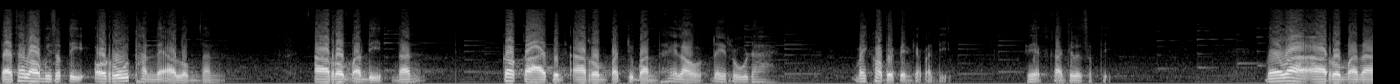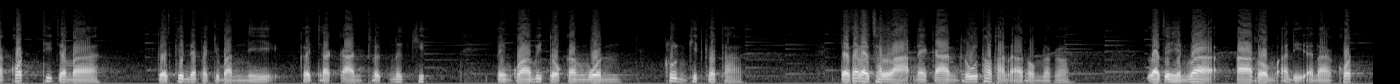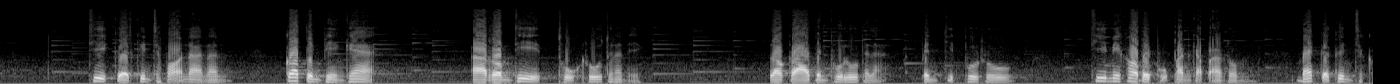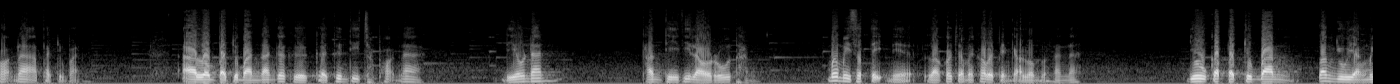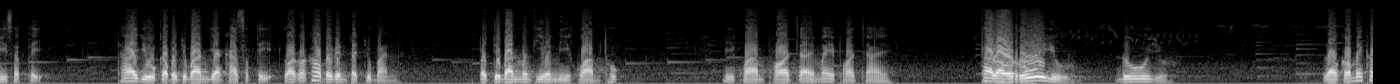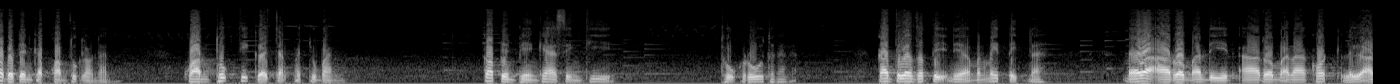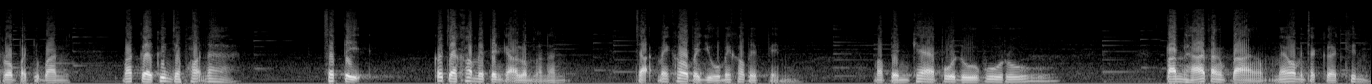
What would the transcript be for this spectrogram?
แต่ถ้าเรามีสติรู้ทันในอารมณ์นั้น อารมณ์อดีตนั้น ก็กลายเป็นอารมณ์ปัจจุบันให้เราได้รู้ได้ ไม่เข้าไปเป็นกับอดีต เรียกการเจริญสติ แม้ว่าอารมณ์อนาคตที่จะมาเกิดขึ้นในปัจจุบันนี้เกิดจากการตรึกนึกคิด เป็นความวิตกกังวลคลุ่นคิดก็ตาม แต่ถ้าเราฉลาดในการรู้เท่าทันอารมณ์แล้วก็ เราจะเห็นว่าอารมณ์อดีตอนาคตที่เกิดขึ้นเฉพาะหน้านั้น ก็เป็นเพียงแค่อารมณ์ที่ถูกรู้เท่านั้นเอง เรากลายเป็นผู้รู้ไปแล้วเป็นจิตผู้รู้ที่ไม่เข้าไปผูกพันกับอารมณ์ แม้เกิดขึ้นเฉพาะหน้าปัจจุบัน อารมณ์ปัจจุบันนั้นก็คือเกิดขึ้นที่เฉพาะหน้า เดี๋ยวนั้นทันทีที่เรารู้ทัน เมื่อมีสติเนี่ยเราก็จะไม่เข้าไปเป็นกับอารมณ์เหล่านั้นนะ อยู่กับปัจจุบันต้องอยู่อย่างมีสติ ถ้าอยู่กับปัจจุบันอย่างขาดสติ เราก็เข้าไปเป็นปัจจุบัน ปัจจุบันบางทีมันมีความทุกข์มีความพอใจไม่พอใจ ถ้าเรารู้อยู่ดูอยู่ เราก็ไม่เข้าไปเป็นกับความทุกข์เหล่านั้น ความทุกข์ที่เกิดจากปัจจุบัน ก็เป็นเพียงแค่สิ่งที่ถูกรู้เท่านั้นการเจริญสติเนี่ยมันไม่ติดนะ แม้ว่าอารมณ์อดีต อารมณ์อนาคต หรืออารมณ์ปัจจุบันมาเกิดขึ้นเฉพาะหน้า สติก็จะเข้าไปเป็นกับอารมณ์เหล่านั้น จะไม่เข้าไปอยู่ไม่เข้าไปเป็น มาเป็นแค่ผู้ดูผู้รู้ปัญหาต่างๆ แม้ว่ามันจะเกิดขึ้น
